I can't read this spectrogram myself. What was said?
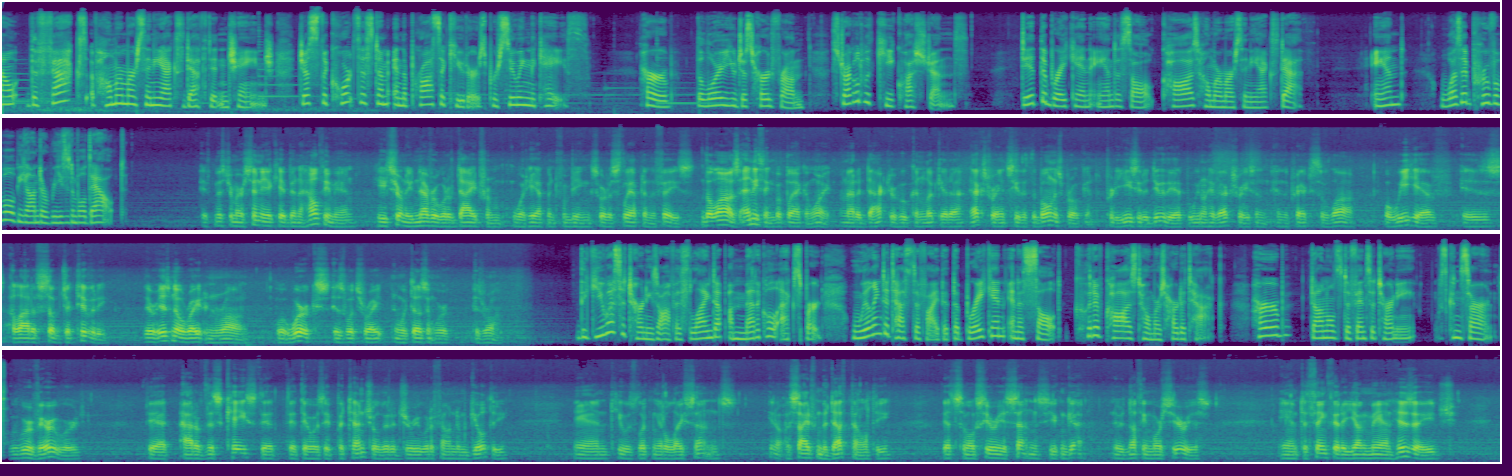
Now, the facts of Homer Marciniak's death didn't change, just the court system and the prosecutors pursuing the case. Herb, the lawyer you just heard from, struggled with key questions. Did the break in and assault cause Homer Marciniak's death? And was it provable beyond a reasonable doubt? If Mr. Marciniak had been a healthy man, he certainly never would have died from what happened from being sort of slapped in the face. The law is anything but black and white. I'm not a doctor who can look at an x-ray and see that the bone is broken. Pretty easy to do that, but we don't have x-rays in, in the practice of law. What we have is a lot of subjectivity. There is no right and wrong. What works is what's right, and what doesn't work is wrong. The U.S. Attorney's Office lined up a medical expert willing to testify that the break in and assault could have caused Homer's heart attack. Herb, Donald's defense attorney, was concerned. We were very worried that out of this case that, that there was a potential that a jury would have found him guilty and he was looking at a life sentence. You know, aside from the death penalty, that's the most serious sentence you can get. There's nothing more serious. And to think that a young man his age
